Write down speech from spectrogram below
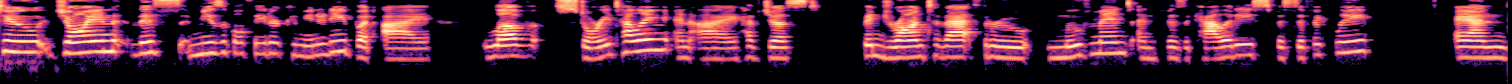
to join this musical theater community, but I love storytelling and I have just been drawn to that through movement and physicality specifically. And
